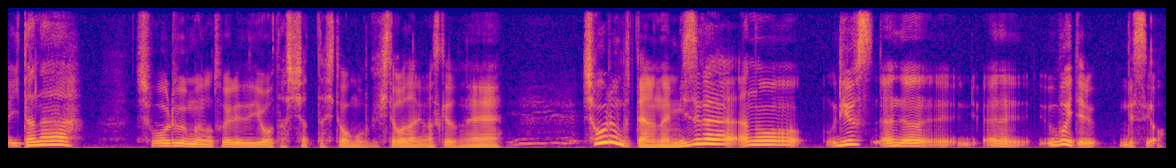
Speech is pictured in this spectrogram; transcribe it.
いたな。ショールームのトイレで用を足しちゃった人を目撃したことありますけどね。ショールームってあのね水があの流あの動いてるんですよ。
